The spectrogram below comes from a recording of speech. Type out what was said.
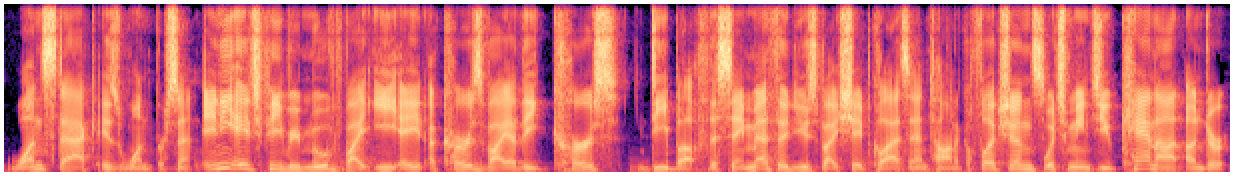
One stack is 1%. Any HP removed by E8 occurs via the Curse debuff, the same method used by Shaped Glass and Tonic Afflictions, which means you cannot, under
